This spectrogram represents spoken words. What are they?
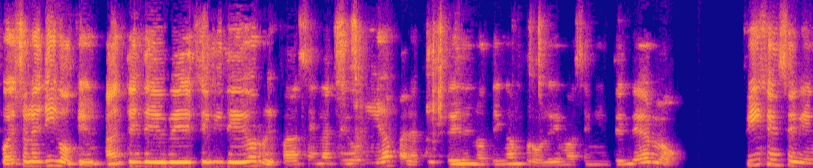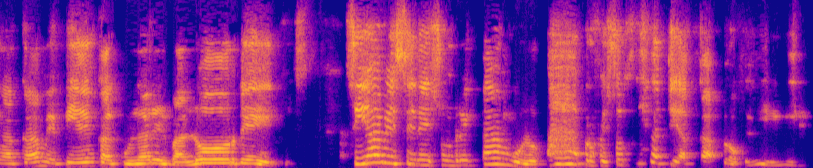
Por eso les digo que antes de ver este video, repasen la teoría para que ustedes no tengan problemas en entenderlo. Fíjense bien acá, me piden calcular el valor de X. Si ABCD es un rectángulo, ah, profesor, fíjate acá, profe, mire, mire.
